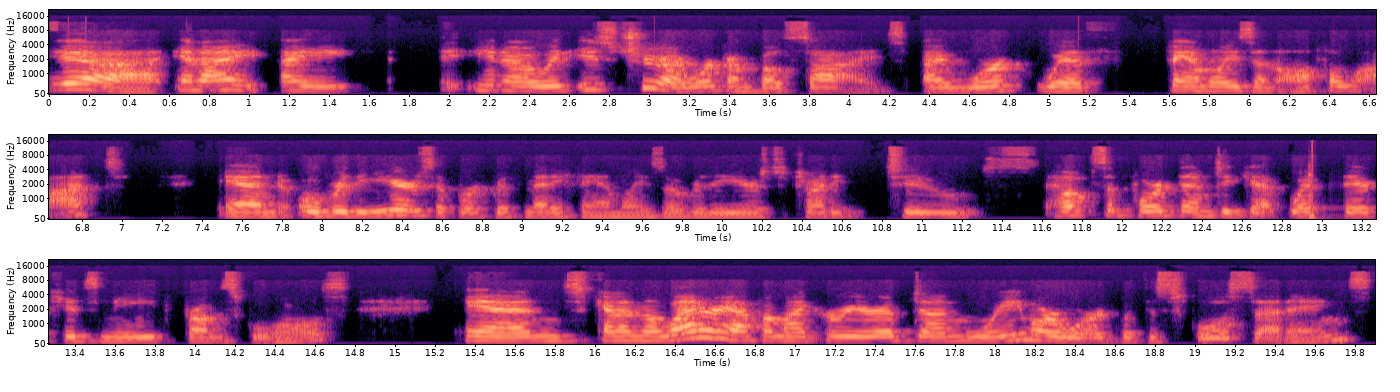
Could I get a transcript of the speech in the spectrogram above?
Yeah, and I, I, you know, it is true. I work on both sides. I work with families an awful lot and over the years i've worked with many families over the years to try to, to help support them to get what their kids need from schools. And kind of in the latter half of my career i've done way more work with the school settings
